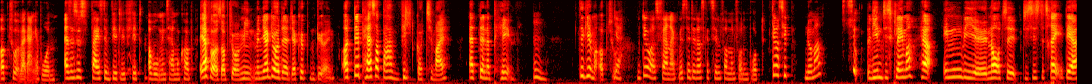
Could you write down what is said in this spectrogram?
optur, hver gang jeg bruger den. Altså, jeg synes faktisk, det er virkelig fedt at bruge min termokop. Jeg får også optur af min, men jeg gjorde det, at jeg købte en dyr ind. Og det passer bare vildt godt til mig, at den er pæn. Mm. Det giver mig optur. Ja. Men det er jo også fair nok, hvis det er det, der skal til, for at man får den brugt. Det var tip nummer 7. Lige en disclaimer her, inden vi øh, når til de sidste tre, det er,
